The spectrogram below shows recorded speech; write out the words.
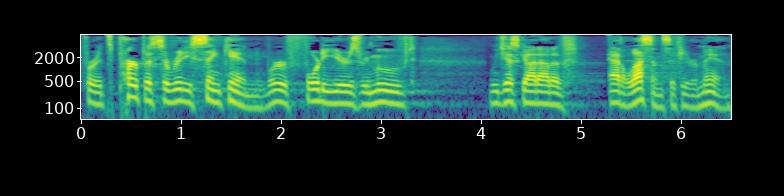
for its purpose to really sink in. We're 40 years removed. We just got out of adolescence if you're a man.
